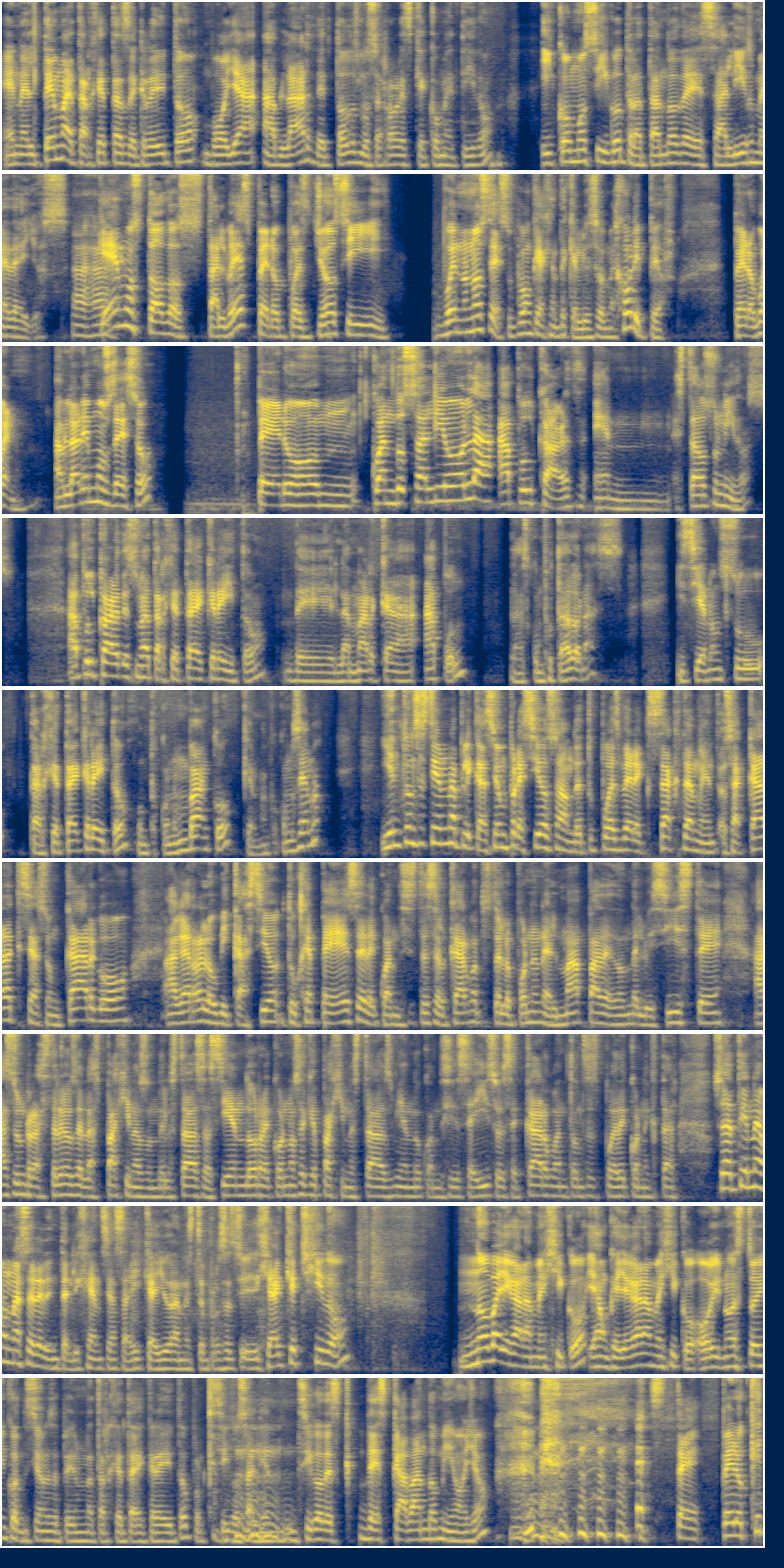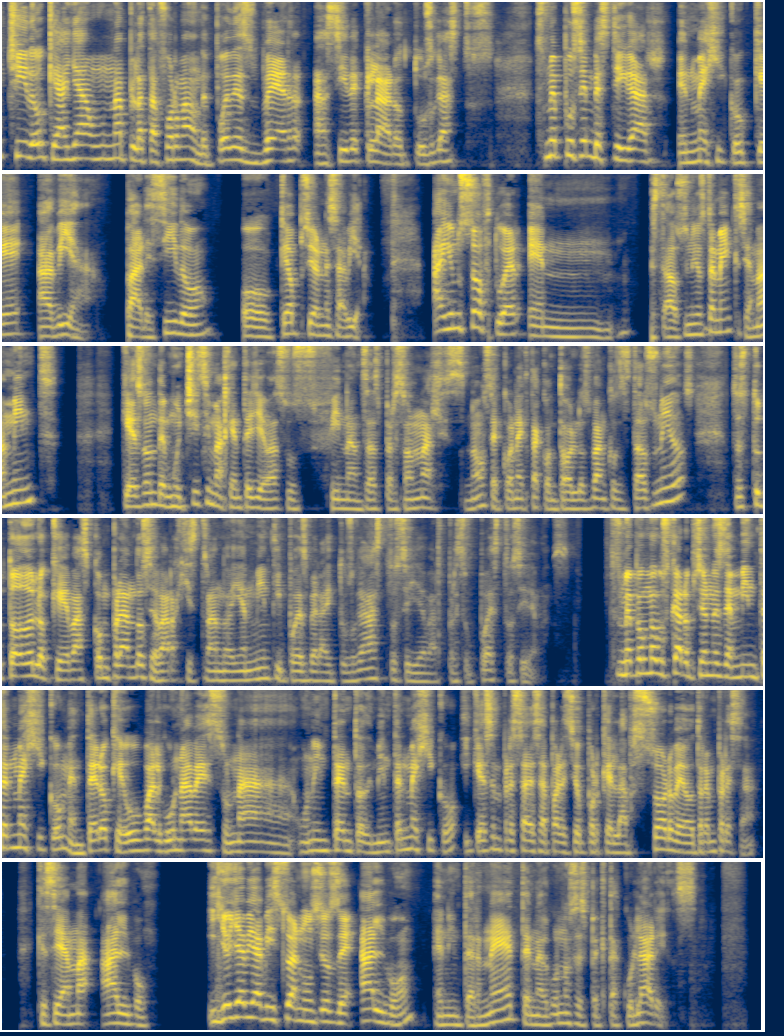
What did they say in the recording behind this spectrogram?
en el tema de tarjetas de crédito, voy a hablar de todos los errores que he cometido y cómo sigo tratando de salirme de ellos. Que hemos todos, tal vez, pero pues yo sí. Bueno, no sé, supongo que hay gente que lo hizo mejor y peor. Pero bueno, hablaremos de eso. Pero mm, cuando salió la Apple Card en Estados Unidos, Apple Card es una tarjeta de crédito de la marca Apple, las computadoras. Hicieron su tarjeta de crédito junto con un banco, que no me acuerdo cómo se llama, Y entonces tiene una aplicación preciosa donde tú puedes ver exactamente, o sea, cada que se hace un cargo, agarra la ubicación, tu GPS de cuando hiciste el cargo, entonces te lo pone en el mapa de dónde lo hiciste, hace un rastreo de las páginas donde lo estabas haciendo, reconoce qué página estabas viendo cuando se hizo ese cargo, entonces puede conectar. O sea, tiene una serie de inteligencias ahí que ayudan a este proceso. Y dije, ay, qué chido no va a llegar a México y aunque llegara a México hoy no estoy en condiciones de pedir una tarjeta de crédito porque sigo saliendo, sigo descavando mi hoyo. este, pero qué chido que haya una plataforma donde puedes ver así de claro tus gastos. Entonces me puse a investigar en México qué había parecido o qué opciones había. Hay un software en Estados Unidos también que se llama Mint que es donde muchísima gente lleva sus finanzas personales, ¿no? Se conecta con todos los bancos de Estados Unidos. Entonces tú todo lo que vas comprando se va registrando ahí en Mint y puedes ver ahí tus gastos y llevar presupuestos y demás. Entonces me pongo a buscar opciones de Mint en México, me entero que hubo alguna vez un intento de Mint en México y que esa empresa desapareció porque la absorbe otra empresa que se llama Albo. Y yo ya había visto anuncios de Albo en internet, en algunos espectaculares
